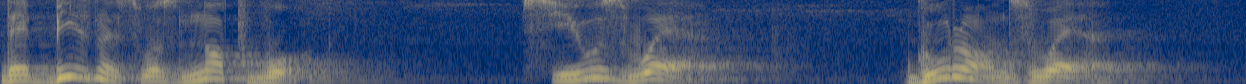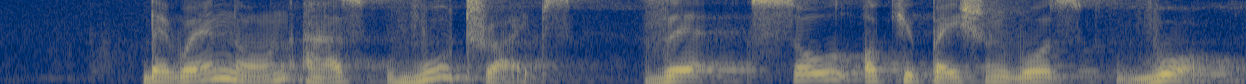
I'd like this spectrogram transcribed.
Their business was not war. Sioux were. Gurons were. They were known as war tribes. Their sole occupation was war.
